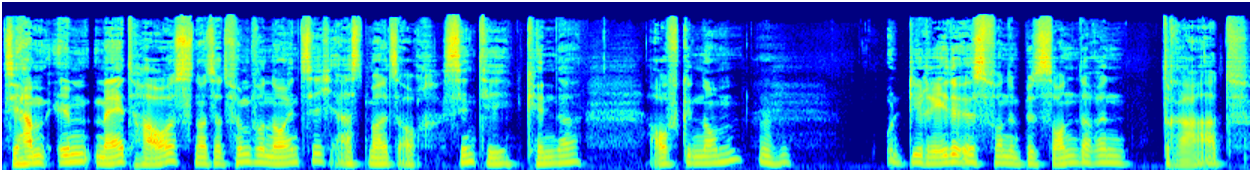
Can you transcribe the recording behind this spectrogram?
Sie haben im Madhouse 1995 erstmals auch Sinti-Kinder aufgenommen. Mhm. Und die Rede ist von einem besonderen Draht.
